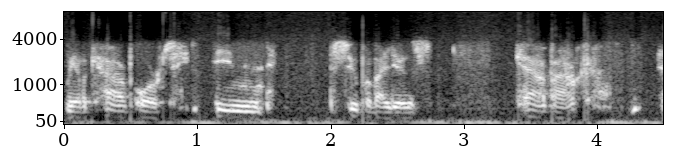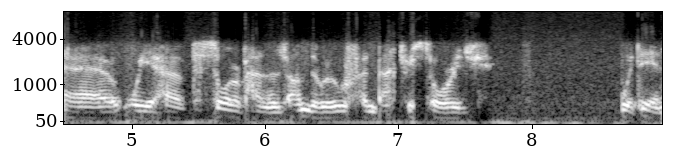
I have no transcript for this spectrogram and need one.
we have a carport in Super SuperValu's car park. Uh, we have solar panels on the roof and battery storage within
